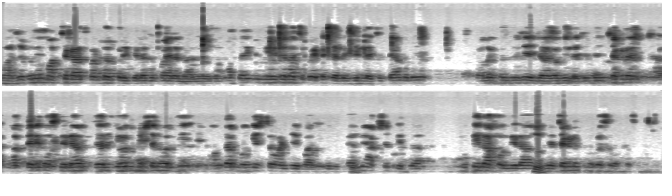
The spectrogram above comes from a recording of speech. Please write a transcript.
भाजपने मागच्या काळात पंढरपुरी केल्याचं पाहायला मिळालं होतं. आता एक नियोजनाची बैठक झाली जिल्ह्याची. त्यामध्ये पालकमंत्री जे जळगाव जिल्ह्याचे त्यांच्याकडे अखत्यारीत असलेल्या जलजीवन मिशन वरती आमदार मंगेश चव्हाण जे भाजप त्यांनी आक्षेप घेतला. कृती दाखवून दिला. याच्याकडे तुम्ही कसं वाटतं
